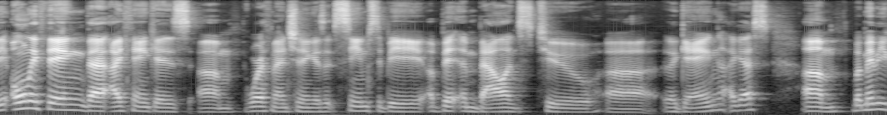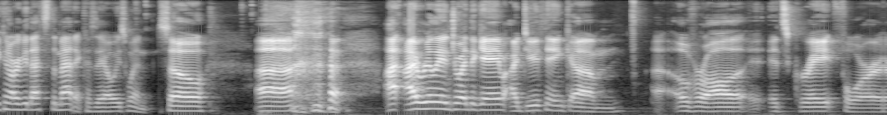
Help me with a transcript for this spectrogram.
The only thing that I think is um, worth mentioning is it seems to be a bit imbalanced to uh, the gang, I guess. Um, but maybe you can argue that's thematic because they always win. So uh, I, I really enjoyed the game. I do think um, uh, overall it's great for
